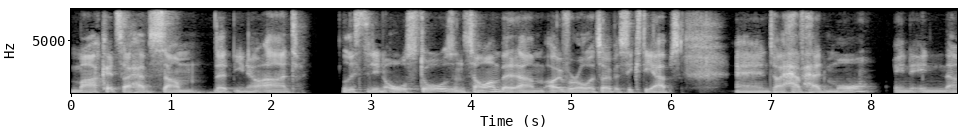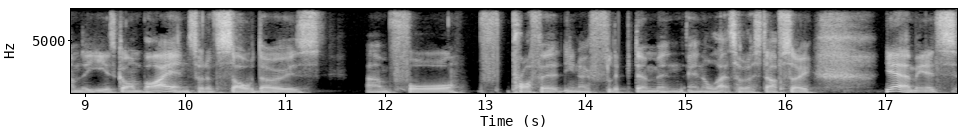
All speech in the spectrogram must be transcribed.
markets, I have some that you know aren't listed in all stores and so on. But um, overall, it's over 60 apps, and I have had more in in um, the years gone by, and sort of sold those um, for f- profit. You know, flipped them and and all that sort of stuff. So Yeah, I mean it's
